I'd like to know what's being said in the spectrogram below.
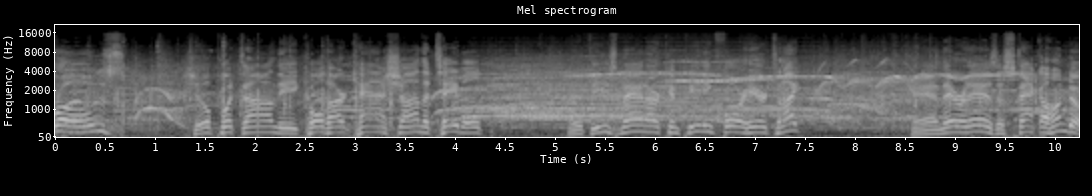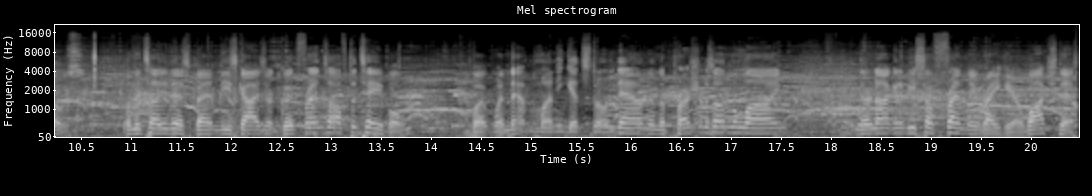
Rose. She'll put down the cold hard cash on the table that these men are competing for here tonight. And there it is, a stack of hundos. Let me tell you this, Ben. These guys are good friends off the table, but when that money gets thrown down and the pressure's on the line, they're not going to be so friendly right here. Watch this.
